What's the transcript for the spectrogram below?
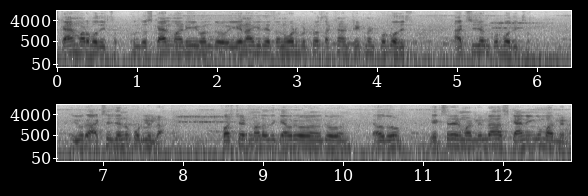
ಸ್ಕ್ಯಾನ್ ಮಾಡ್ಬೋದಿತ್ತು. ಒಂದು ಸ್ಕ್ಯಾನ್ ಮಾಡಿ ಒಂದು ಏನಾಗಿದೆ ಅಂತ ನೋಡಿಬಿಟ್ಟು ತಕ್ಷಣ ಟ್ರೀಟ್ಮೆಂಟ್ ಕೊಡ್ಬೋದಿತ್ತು. ಆಕ್ಸಿಜನ್ ಕೊಡ್ಬೋದಿತ್ತು. ಇವರು ಆಕ್ಸಿಜನ್ನು ಕೊಡಲಿಲ್ಲ. ಫಸ್ಟ್ ಏಡ್ ಮಾಡೋದಕ್ಕೆ ಅವರು ಇದು ಯಾವುದು ಎಕ್ಸ್ರೇ ಮಾಡಲಿಲ್ಲ ಸ್ಕ್ಯಾನಿಂಗು ಮಾಡಲಿಲ್ಲ.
